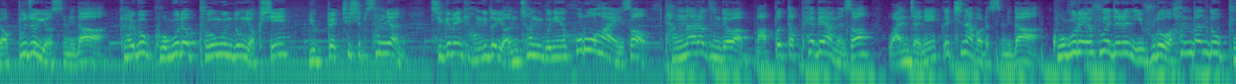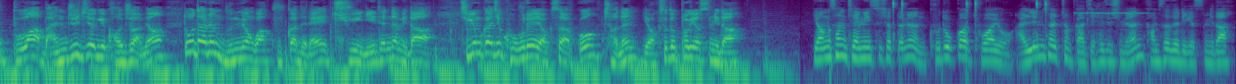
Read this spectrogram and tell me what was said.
역부족이었습니다. 결국 고구려 부흥운동 역시 673년 지금의 경기도 연천군인 호로하에서 당나라 군대와 맞붙어 패배하면서 완전히 끝이 나버렸습니다. 고구려의 후예들은 이후로 한반도 북부와 만주 지역에 거주하며 또 다른 문명과 국가들의 주인이 된답니다. 지금까지 고구려의 역사였고 저는 역사돋보기였습니다. 영상 재미있으셨다면 구독과 좋아요, 알림 설정까지 해주시면 감사드리겠습니다.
